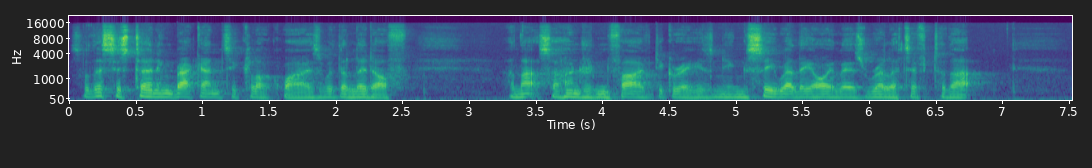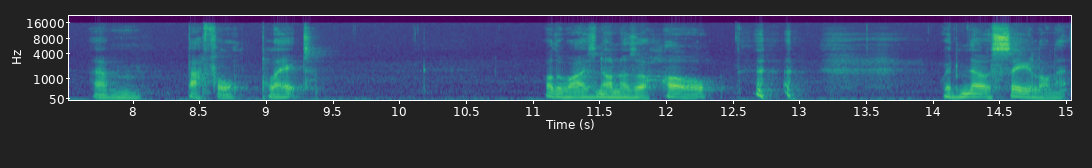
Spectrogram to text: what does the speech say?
So this is turning back anti-clockwise with the lid off and that's 105 degrees and you can see where the oil is relative to that um, baffle plate otherwise known as a hole, with no seal on it.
